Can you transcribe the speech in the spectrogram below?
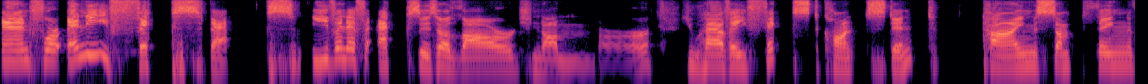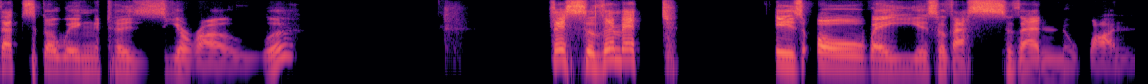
And for any fixed x, even if x is a large number, you have a fixed constant times something that's going to zero. This limit is always less than one.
